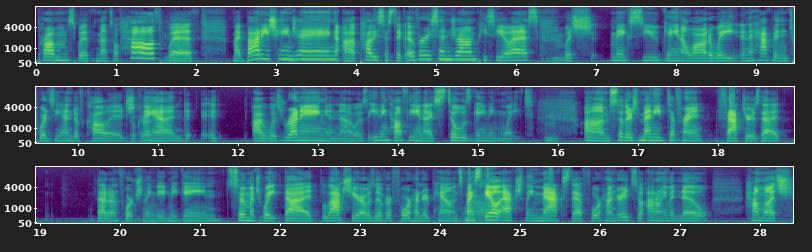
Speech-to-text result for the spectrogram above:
problems with mental health, with my body changing, uh, polycystic ovary syndrome, PCOS, which makes you gain a lot of weight, and it happened towards the end of college. Okay. And it, I was running and I was eating healthy, and I still was gaining weight. Um, so there's many different factors that that unfortunately made me gain so much weight that last year I was over 400 pounds. My scale actually maxed at 400, so I don't even know how much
